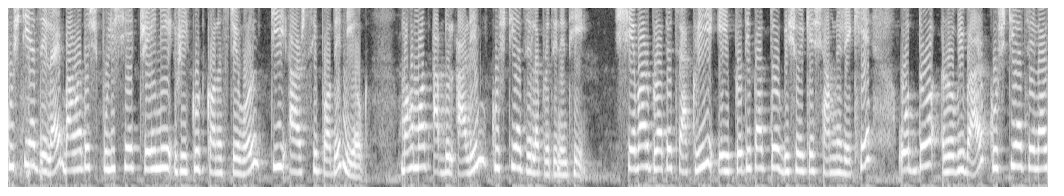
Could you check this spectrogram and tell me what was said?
কুষ্টিয়া জেলায় বাংলাদেশ পুলিশের ট্রেনি রিক্রুট কনস্টেবল টিআরসি পদে নিয়োগ। মোহাম্মদ আব্দুল আলিম, কুষ্টিয়া জেলা প্রতিনিধি। সেবার ব্রতে চাকরি এই প্রতিপাদ্য বিষয়কে সামনে রেখে অদ্য রবিবার কুষ্টিয়া জেলার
